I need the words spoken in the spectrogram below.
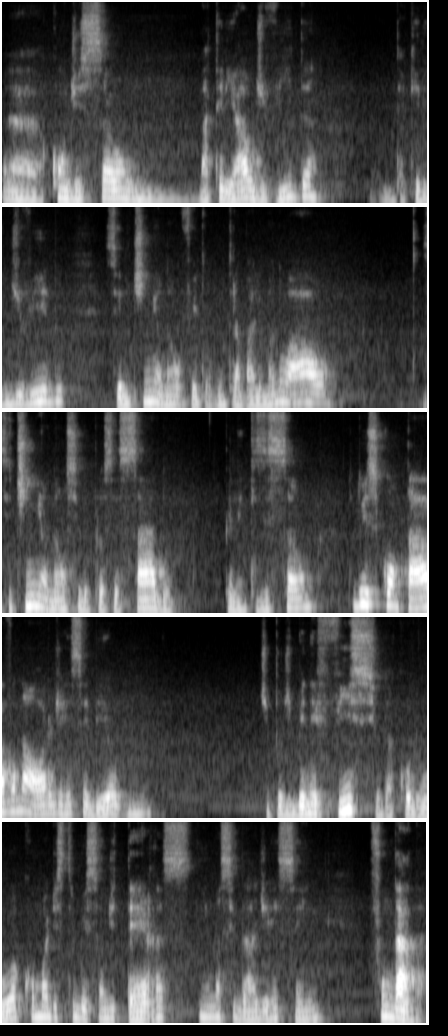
uh, condição material de vida daquele indivíduo, se ele tinha ou não feito algum trabalho manual, se tinha ou não sido processado pela Inquisição, tudo isso contava na hora de receber algum tipo de benefício da coroa, como a distribuição de terras em uma cidade recém-fundada.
